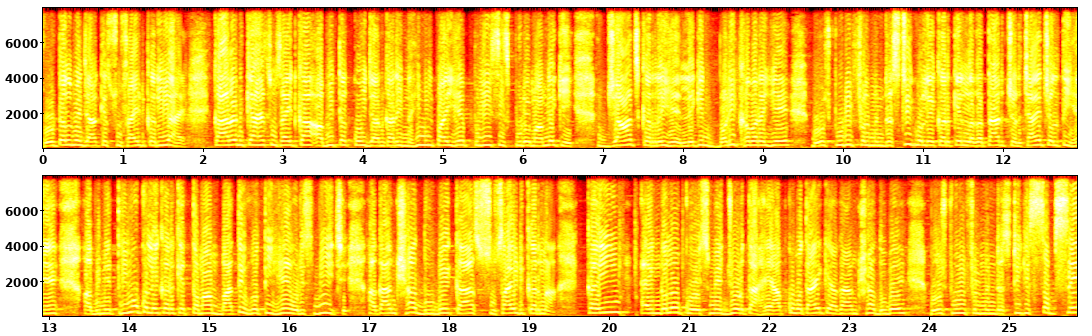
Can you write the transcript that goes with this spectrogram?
होटल में जाके सुसाइड कर लिया है। कारण क्या है सुसाइड का? अभी तक कोई जानकारी नहीं मिल पाई है। पुलिस इस पूरे मामले की जाँच कर रही है। लेकिन बड़ी खबर है ये, भोजपुरी फ़िल्म इंडस्ट्री को लेकर के लगातार चर्चाएँ चलती हैं। अभिनेत्रियों को लेकर के तमाम बातें होती हैं और इस बीच आकांक्षा दुबे का सुसाइड करना कई एंगलों को इसमें जोड़ता है। आपको बताएँ कि आकांक्षा दुबे भोजपुरी फ़िल्म इंडस्ट्री की सबसे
